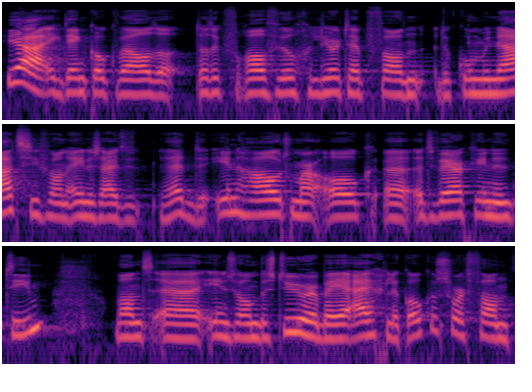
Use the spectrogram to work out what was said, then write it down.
Ja, ik denk ook wel dat, dat ik vooral veel geleerd heb van de combinatie van enerzijds hè, de inhoud, maar ook uh, het werken in een team Want in zo'n bestuur ben je eigenlijk ook een soort van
